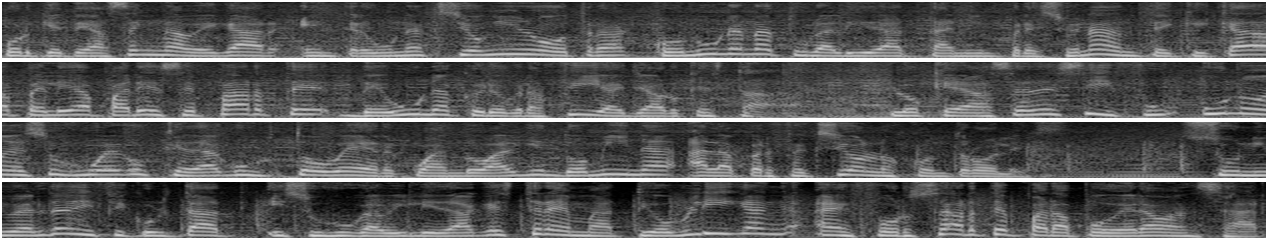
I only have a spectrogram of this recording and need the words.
porque te hacen navegar entre una acción y otra con una naturalidad tan impresionante que cada pelea parece parte de una coreografía ya orquestada lo que hace de Sifu uno de esos juegos que da gusto ver cuando alguien domina a la perfección los controles. Su nivel de dificultad y su jugabilidad extrema te obligan a esforzarte para poder avanzar.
